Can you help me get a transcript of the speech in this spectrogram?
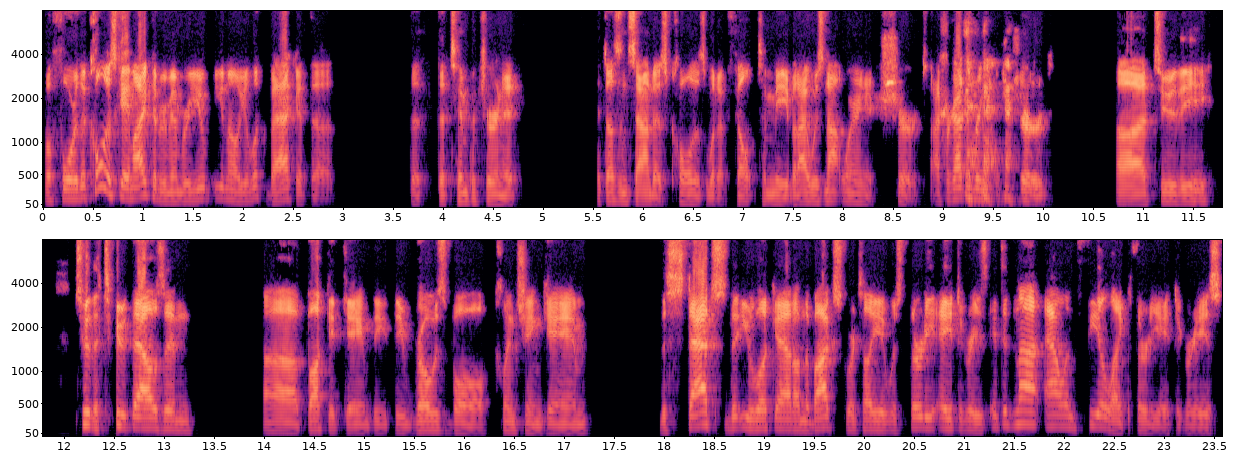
before. The coldest game I could remember, you you know, you look back at the the the temperature and it it doesn't sound as cold as what it felt to me. But I was not wearing a shirt. I forgot to bring a shirt uh, to the to the 2000 uh, bucket game, the the Rose Bowl clinching game the stats that you look at on the box score tell you it was 38 degrees. It did not, Alan, feel like 38 degrees.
